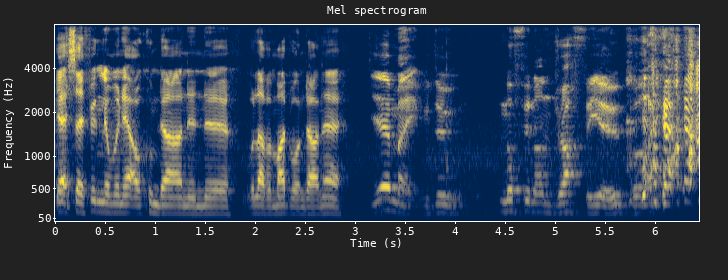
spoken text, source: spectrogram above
Yeah, so if England win it, I'll come down and uh, we'll have a mad one down there. Yeah, mate, we do nothing on draft for you, but.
